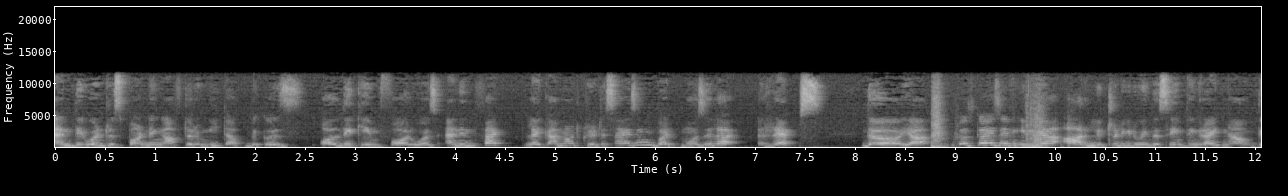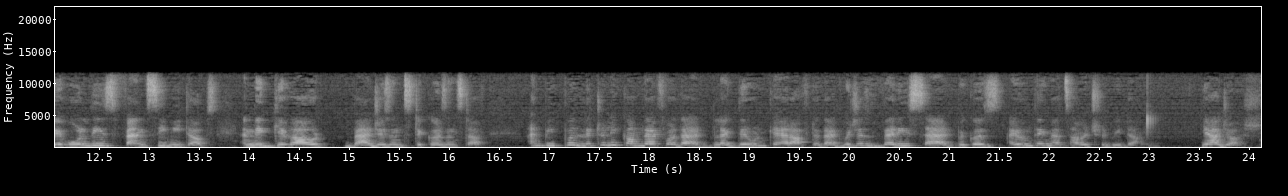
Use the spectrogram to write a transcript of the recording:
and they weren't responding after a meetup because all they came for was, and in fact, like I'm not criticizing, but Mozilla reps, the, yeah, those guys in India are literally doing the same thing right now. They hold these fancy meetups and they give out badges and stickers and stuff. And people literally come there for that. Like they don't care after that, which is very sad because I don't think that's how it should be done. Yeah, Josh.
